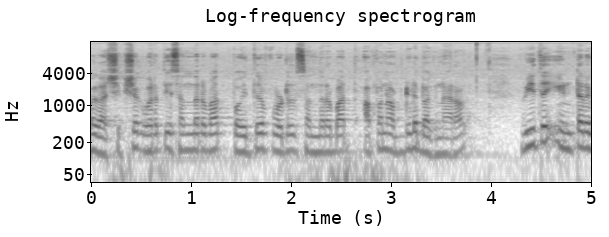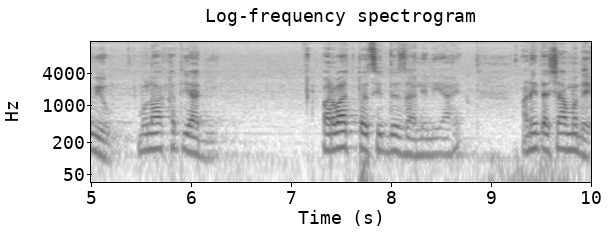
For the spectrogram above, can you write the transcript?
बघा शिक्षक भरती संदर्भात पवित्र पोर्टल संदर्भात आपण अपडेट बघणार आहोत. विथ इंटरव्ह्यू मुलाखत यादी. परवाच प्रसिद्ध झालेली आहे. आणि त्याच्यामध्ये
